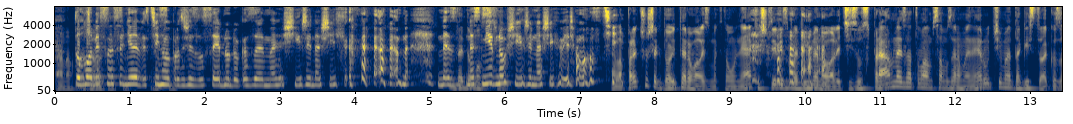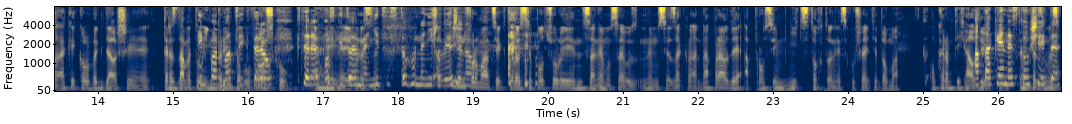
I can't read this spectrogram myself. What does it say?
Ano, Tohle bychom si měli vystřihnout, protože zase jedno dokazujeme šíři našich ne, nesmírnou šíři našich vědomostí. Ale proč však doiterovali jsme k tomu? Nějaké čtyři jsme vymenovali. Či jsou správné, za to vám samozřejmě neručíme, takisto jako za jakékoliv další. Teraz dáme tu informaci, kterou, vložku. které hej, poskytujeme, hej, nic z toho není Všetky ověřeno. informace, které jste počuli, se nemusí, nemusí zakládat na pravdě a prosím, nic z tohto neskúšajte doma. Okrem těch audio, a také neskoušejte,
